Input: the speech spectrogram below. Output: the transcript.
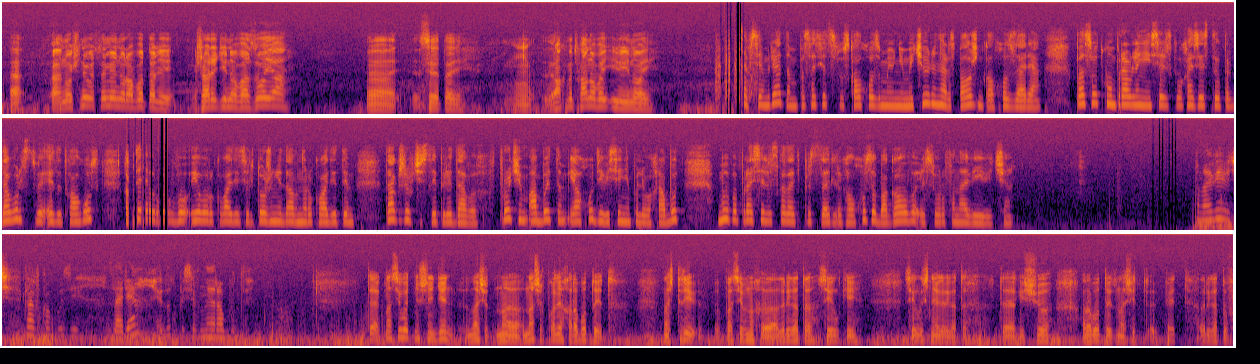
а, а ночную смену работали Шарединова Зоя э, с этой м, Ахмедхановой Ириной. Совсем рядом, по соседству с колхозом имени Мичурина, расположен колхоз «Заря». По сводкам управления сельского хозяйства и продовольствия, этот колхоз, хотя его, его руководитель тоже недавно руководит им, также в числе передовых. Впрочем, об этом и о ходе весенне-полевых работ мы попросили сказать председателя колхоза Багаова Ильсура Фанавиевича. Фанавиевич, как в колхозе «Заря» идут посевные работы? Так, на сегодняшний день значит, на наших полях работает значит, три пассивных э, агрегата сеялки, сеялочные агрегаты. Так, еще работает значит, пять агрегатов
